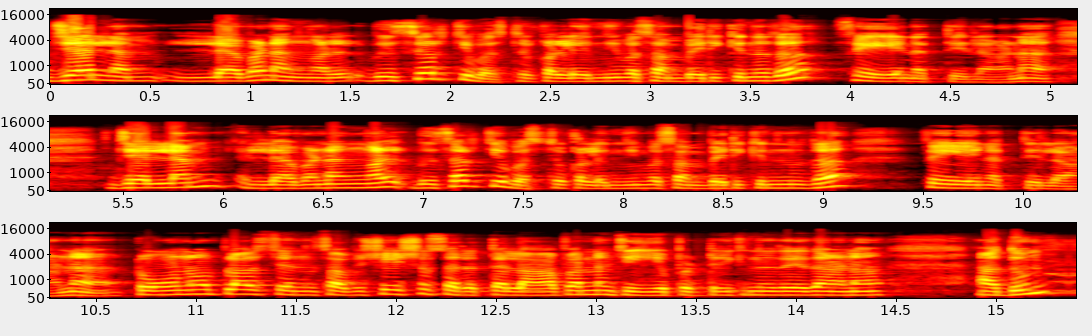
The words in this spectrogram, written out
ജലം ലവണങ്ങൾ വിസർജ്യ വസ്തുക്കൾ എന്നിവ സംഭരിക്കുന്നത് ഫേനത്തിലാണ്. ജലം ലവണങ്ങൾ വിസർജ്യ വസ്തുക്കൾ എന്നിവ സംഭരിക്കുന്നത് ഫേനത്തിലാണ്. ടോണോപ്ലാസ്റ്റ് എന്ന സവിശേഷ സ്ഥലത്താൽ ആവരണം ചെയ്യപ്പെട്ടിരിക്കുന്നത് ഏതാണ്? അതും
